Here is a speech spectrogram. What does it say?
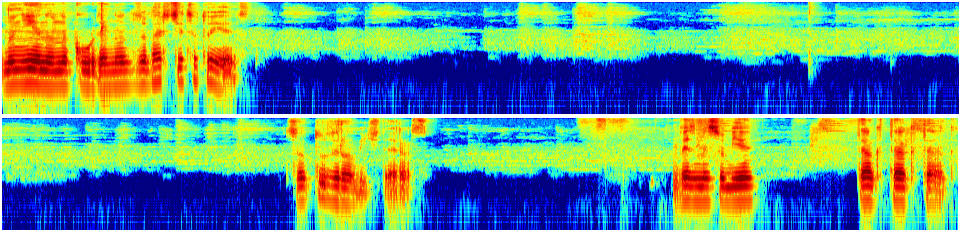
No nie no, no kurde, no zobaczcie co to jest. Co tu zrobić teraz? Wezmę sobie tak, tak, tak.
